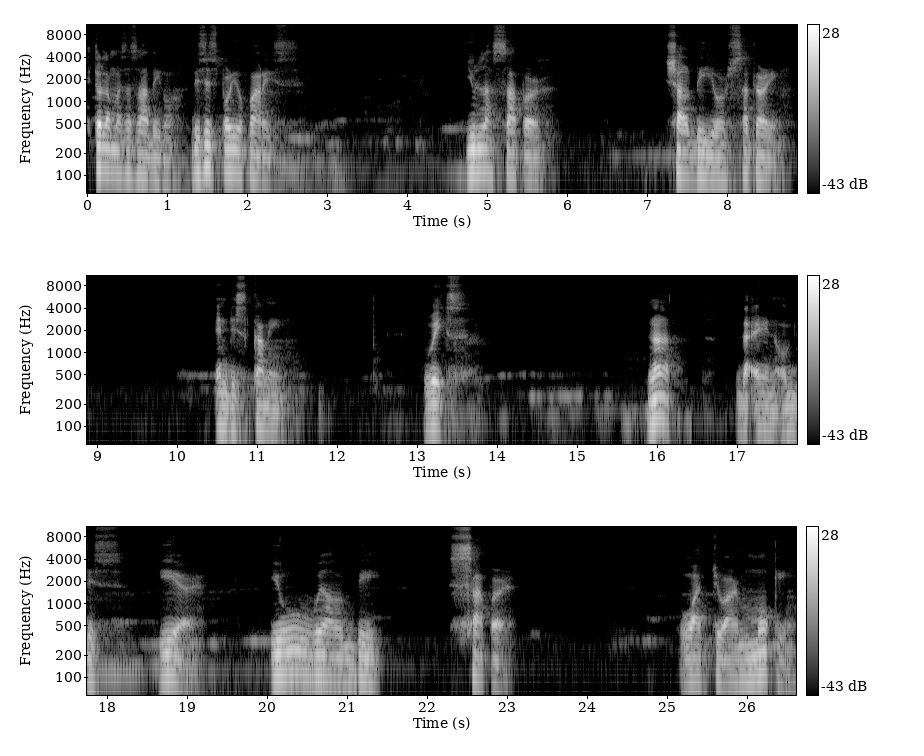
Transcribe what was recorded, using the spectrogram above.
Ito lang masasabi ko. This is for you, Paris. You Last Supper shall be your suffering in this coming weeks not the end of this year, you will be suffer what you are mocking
